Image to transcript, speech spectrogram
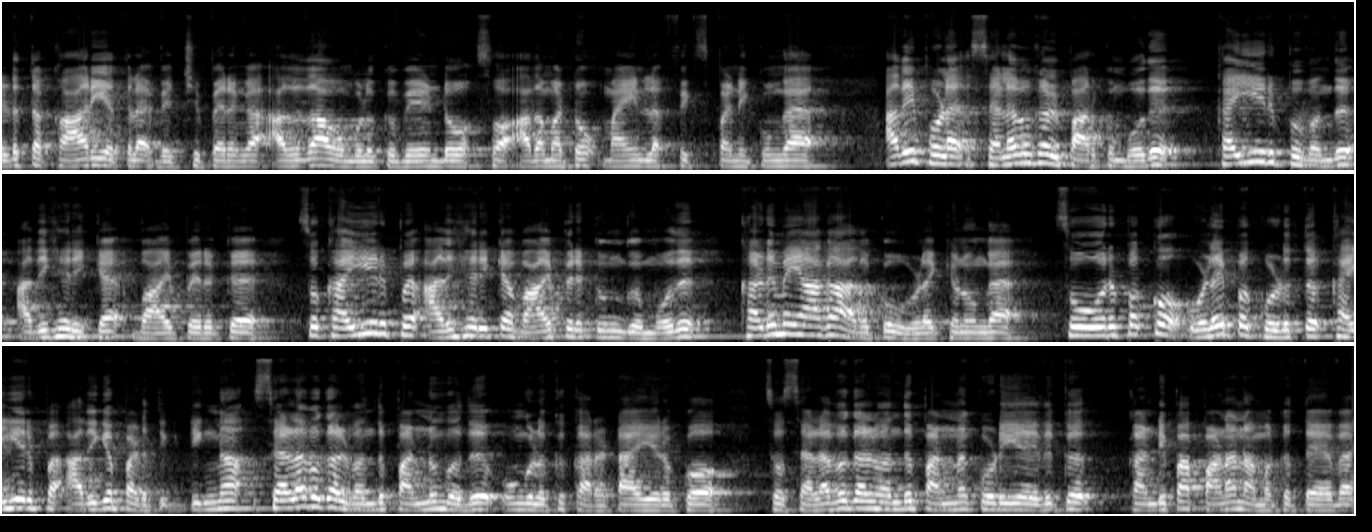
எடுத்த காரியத்தில் வெற்றி பெறுங்க. அதுதான் உங்களுக்கு வேண்டும். ஸோ அதை மட்டும் மைண்டில் ஃபிக்ஸ் பண்ணிக்கோங்க. அதே போல் செலவுகள் பார்க்கும்போது கையிருப்பு வந்து அதிகரிக்க வாய்ப்பு இருக்குது ஸோ கையிருப்பு அதிகரிக்க வாய்ப்பு இருக்குங்கும் போது கடுமையாக அதுக்கு உழைக்கணுங்க. ஸோ ஒரு பக்கம் உழைப்பை கொடுத்து கையிருப்பை அதிகப்படுத்திக்கிட்டிங்கன்னா செலவுகள் வந்து பண்ணும்போது உங்களுக்கு கரெக்டாக இருக்கும். ஸோ செலவுகள் வந்து பண்ணக்கூடிய இதுக்கு கண்டிப்பாக பணம் நமக்கு தேவை.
